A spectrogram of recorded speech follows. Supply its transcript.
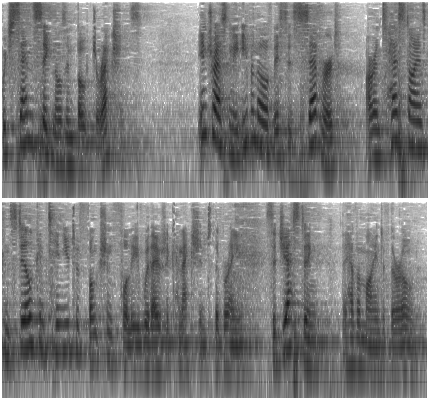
which sends signals in both directions. Interestingly, even though this is severed, our intestines can still continue to function fully without a connection to the brain, suggesting they have a mind of their own.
